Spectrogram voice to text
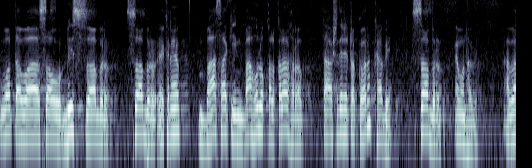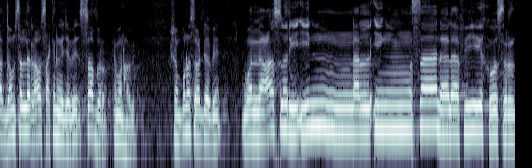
وتواصوا بالصبر صبر এখানে বা সাকিন বা হলো কলকলার হরফ তার সাথে টক্কর খাবে সবর এমন হবে আবার দম সারলে রাও সাকিন হয়ে যাবে সবর এমন হবে সম্পূর্ণ শহরটি হবে والعصر إن الإنسان لفي خسر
